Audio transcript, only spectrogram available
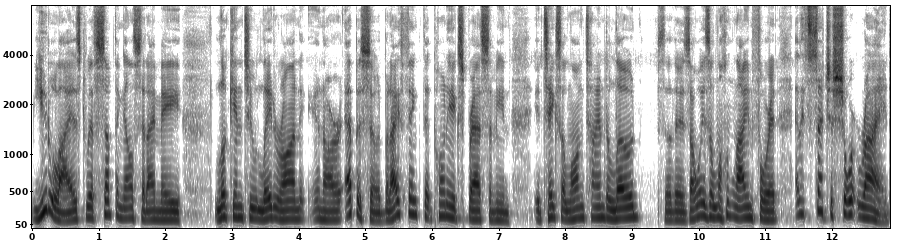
utilized with something else that I may look into later on in our episode. But I think that Pony Express, I mean, it takes a long time to load, so there's always a long line for it, and it's such a short ride.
